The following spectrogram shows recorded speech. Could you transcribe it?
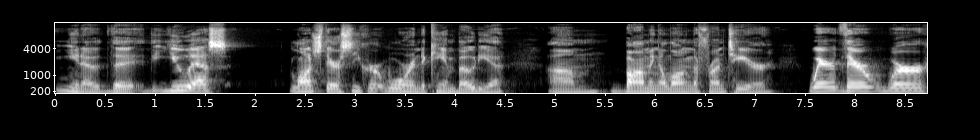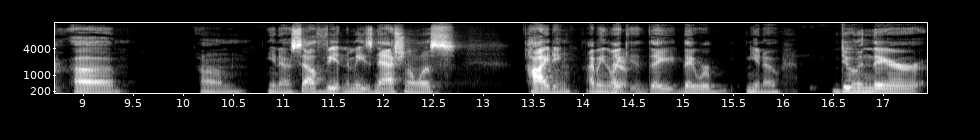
you know, the, the U.S. launched their secret war into Cambodia, um, bombing along the frontier, where there were, uh, um, you know, South Vietnamese nationalists hiding. I mean, like Yeah. they they were, you know, doing their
